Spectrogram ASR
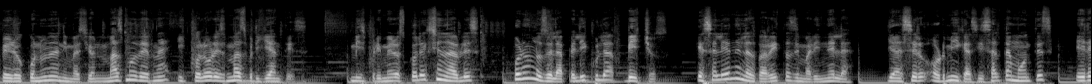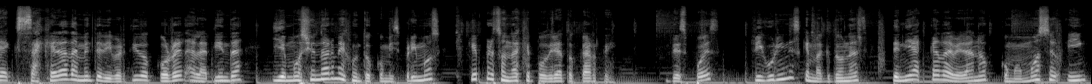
pero con una animación más moderna y colores más brillantes. Mis primeros coleccionables fueron los de la película Bichos, que salían en las barritas de Marinela, y hacer hormigas y saltamontes era exageradamente divertido correr a la tienda y emocionarme junto con mis primos qué personaje podría tocarte. Después, figurines que McDonald's tenía cada verano como Monster Inc.,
